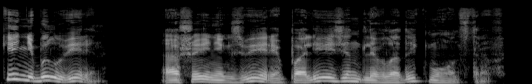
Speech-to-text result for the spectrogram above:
Кенни был уверен. Ошейник зверя полезен для владык монстров.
